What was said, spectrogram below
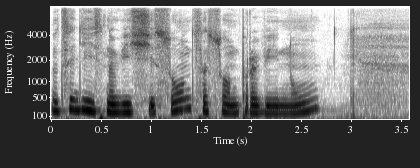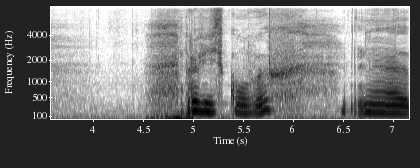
Ну, це дійсно віщий сон, це сон про війну, про військових. Е,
